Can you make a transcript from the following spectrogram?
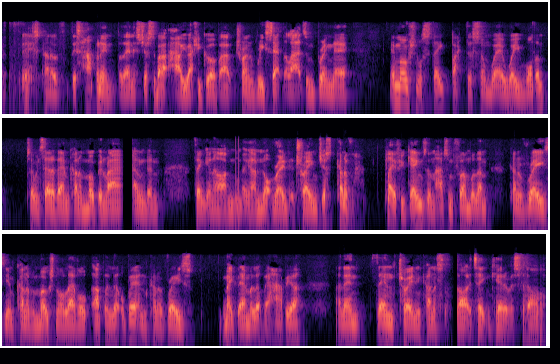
of this kind of this happening. But then it's just about how you actually go about trying to reset the lads and bring their emotional state back to somewhere where you want them. So instead of them kind of moping around and thinking, oh, I'm, I'm not ready to train. Just kind of play a few games with them, have some fun with them, kind of raise the kind of emotional level up a little bit and kind of raise, make them a little bit happier. And then, then training kind of started taking care of itself.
